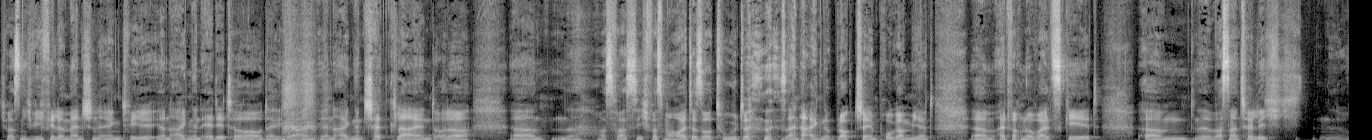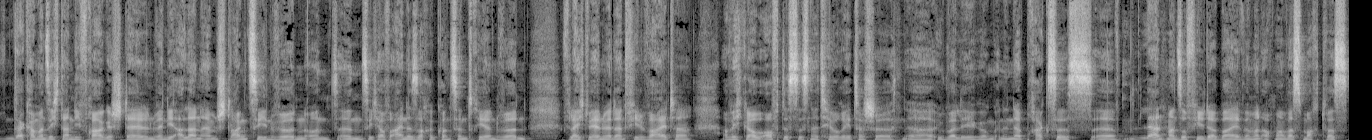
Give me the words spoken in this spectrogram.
Ich weiß nicht, wie viele Menschen irgendwie ihren eigenen Editor oder ihren, ihren eigenen Chat-Client oder äh, was weiß ich, was man heute so tut, seine eigene Blockchain programmiert, ähm, einfach nur weil es geht. Ähm, was natürlich da kann man sich dann die Frage stellen, wenn die alle an einem Strang ziehen würden und, und, sich auf eine Sache konzentrieren würden, vielleicht wären wir dann viel weiter. Aber ich glaube, oft ist das eine theoretische äh, Überlegung. Und in der Praxis äh, lernt man so viel dabei, wenn man auch mal was macht, was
